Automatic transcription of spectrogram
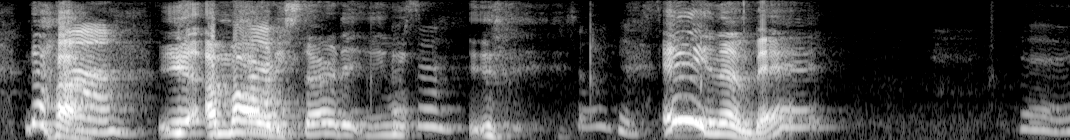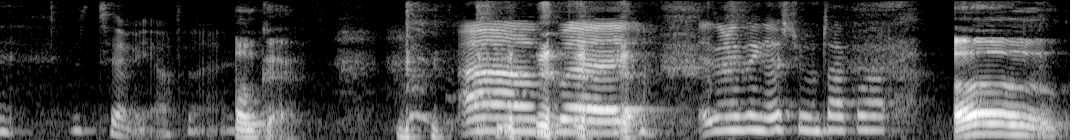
nah, uh, yeah, I'm already uh, started. You- it So we can ain't nothing bad. yeah, just tell me offline. Okay. Um, but is there anything else you want to talk about? Uh,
